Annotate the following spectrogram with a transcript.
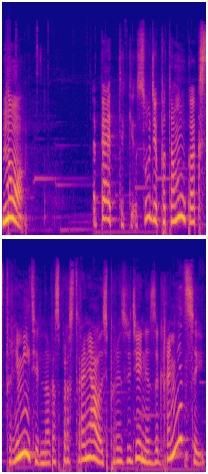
Но, опять-таки, судя по тому, как стремительно распространялось произведение за границей,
